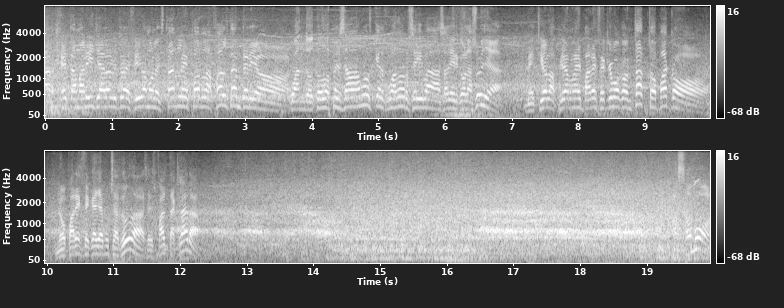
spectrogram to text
Tarjeta amarilla, el árbitro decide molestarle por la falta anterior. Cuando todos pensábamos que el jugador se iba a salir con la suya. Metió la pierna y parece que hubo contacto, Paco. No parece que haya muchas dudas, es falta clara. A Samoa.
